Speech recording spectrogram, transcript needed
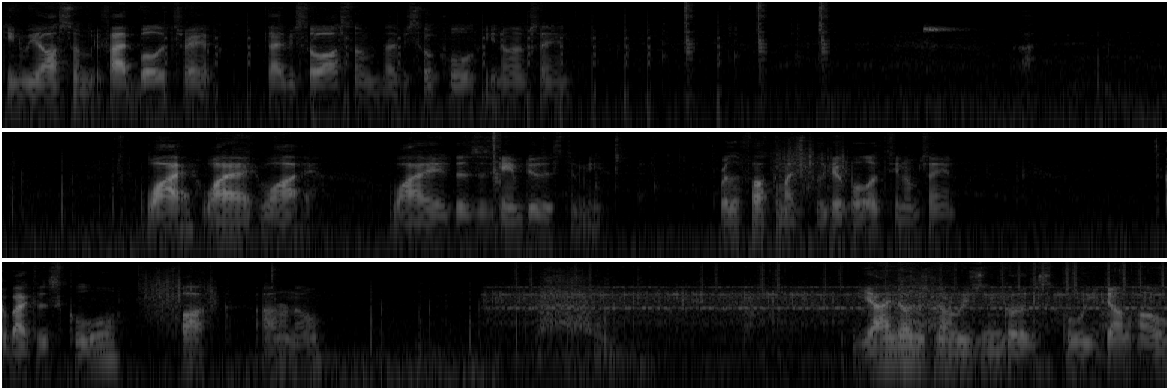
It'd be awesome if I had bullets, right? That'd be so awesome. That'd be so cool. You know what I'm saying? Why? Why? Why? Why does this game do this to me? Where the fuck am I supposed to get bullets? You know what I'm saying? Go back to the school? Fuck. I don't know. Yeah, I know there's no reason to go to the school, you dumb hoe.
